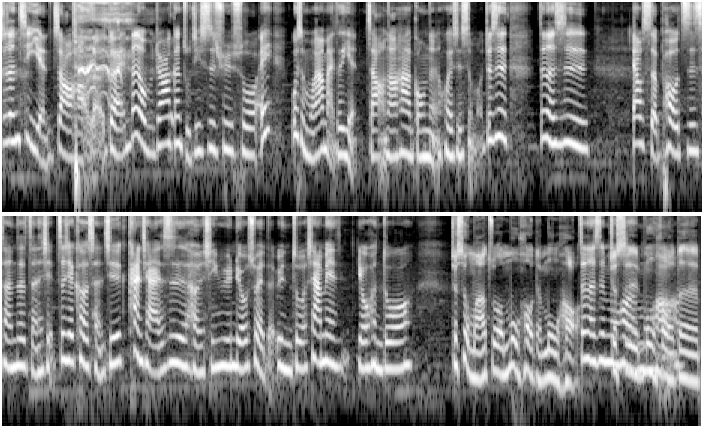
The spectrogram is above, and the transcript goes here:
支撑器眼罩好了，对，但是我们就要跟主机师去说，哎，为什么我要买这个眼罩？然后它的功能会是什么？就是真的是要 support 支撑这整些这些课程，其实看起来是很行云流水的运作，下面有很多。就是我们要做幕后的幕后，真的是幕后幕后，就是幕后的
